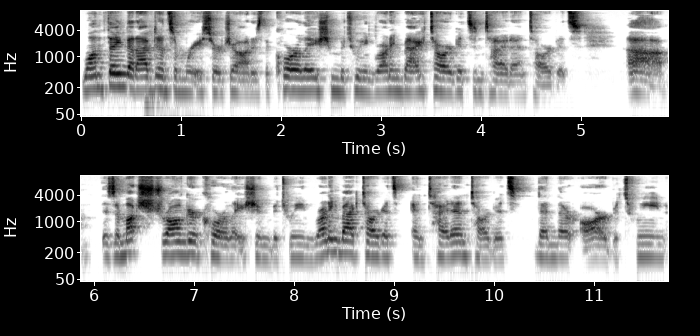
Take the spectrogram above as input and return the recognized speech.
One thing that I've done some research on is the correlation between running back targets and tight end targets. Um, there's a much stronger correlation between running back targets and tight end targets than there are between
